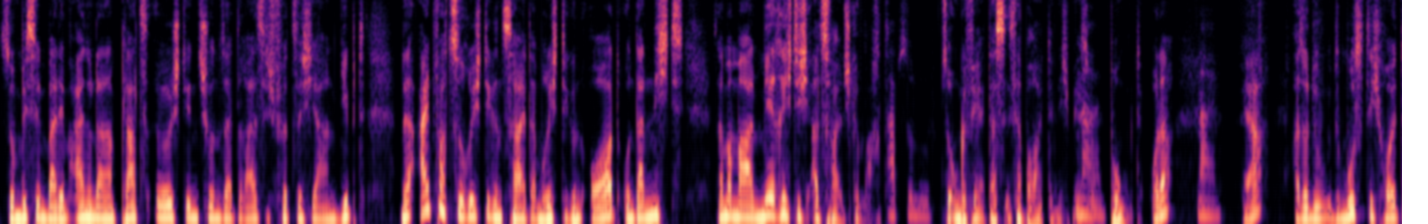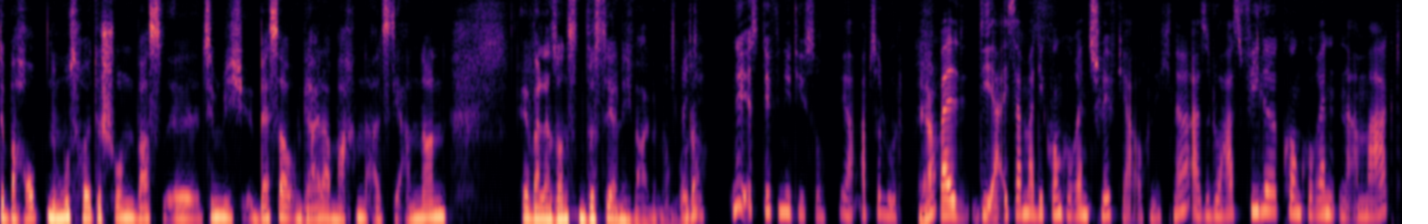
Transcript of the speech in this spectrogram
so ein bisschen bei dem einen oder anderen Platz, den es schon seit 30, 40 Jahren gibt. Ne, einfach zur richtigen Zeit am richtigen Ort und dann nicht, sagen wir mal, mehr richtig als falsch gemacht. Absolut. So ungefähr. Das ist aber heute nicht mehr so. Nein. Punkt, oder? Nein. Ja. Also du, du musst dich heute behaupten, du musst heute schon was äh, ziemlich besser und geiler machen als die anderen, äh, weil ansonsten wirst du ja nicht wahrgenommen, Richtig. oder? Nee, ist definitiv so. Ja, absolut. Ja. Weil die, ich sag mal, die Konkurrenz schläft ja auch nicht. Ne? Also du hast viele Konkurrenten am Markt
